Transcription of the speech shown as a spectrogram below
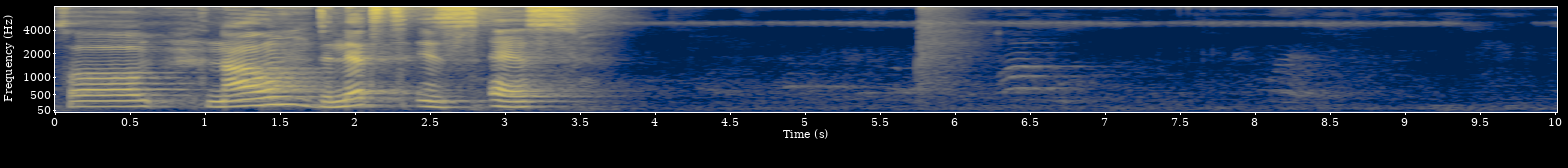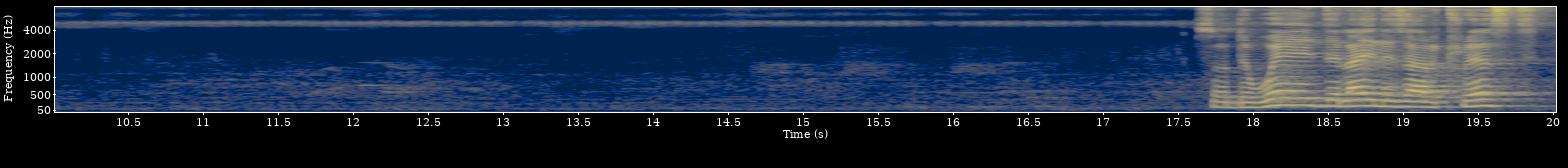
So now the next is S. So the way the lines are traced,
